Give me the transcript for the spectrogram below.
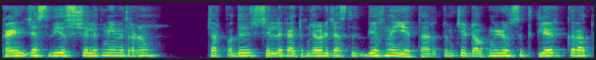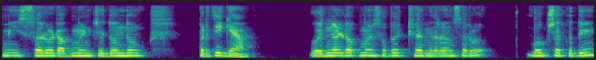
काही जास्त दिवस शिल्लक नाही मित्रांनो. चार पाच दिवस शिल्लक आहे. तुमच्याकडे जास्त दिवस नाही आहे तर तुमचे डॉक्युमेंट व्यवस्थित क्लिअर करा तुम्ही. सर्व डॉक्युमेंटचे दोन दोन प्रती घ्या. ओरिजिनल डॉक्युमेंट सोबत ठेवा मित्रांनो सर्व बघू शकता तुम्ही.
